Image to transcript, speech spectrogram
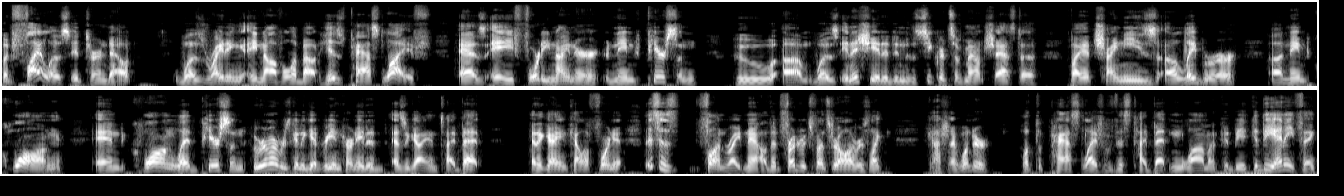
But Phylos, it turned out, was writing a novel about his past life as a 49er named Pierson, who um, was initiated into the secrets of Mount Shasta by a Chinese uh, laborer uh, named Quong. And Quong led Pierson, who remember is going to get reincarnated as a guy in Tibet and a guy in California. This is fun right now that Frederick Spencer Oliver is like, gosh, I wonder what the past life of this Tibetan Lama could be. It could be anything.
